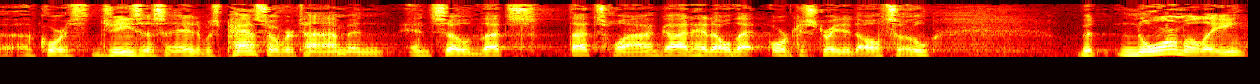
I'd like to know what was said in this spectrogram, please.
uh, of course, Jesus, and it was Passover time, and and so that's that's why God had all that orchestrated also. But normally,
